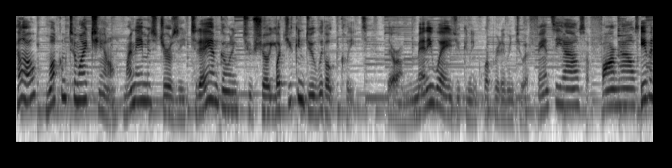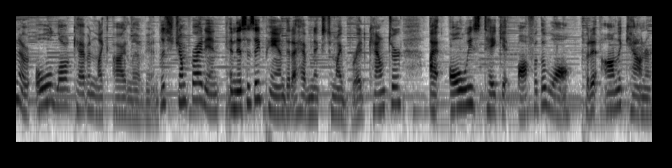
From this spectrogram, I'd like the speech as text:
Hello, welcome to my channel. My name is Jersey. Today I'm going to show you what you can do with boat cleats. There are many ways you can incorporate them into a fancy house, a farmhouse, even an old log cabin like I live in. Let's jump right in. And this is a pan that I have next to my bread counter. I always take it off of the wall, put it on the counter,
